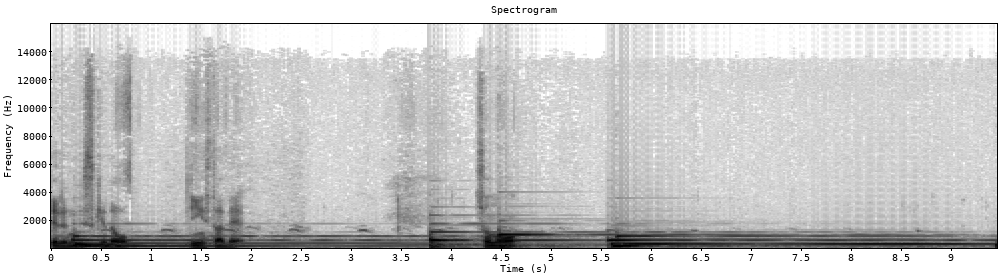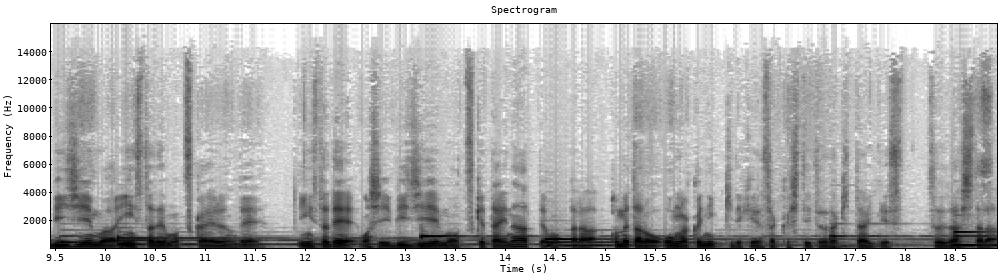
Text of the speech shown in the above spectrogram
てるんですけど、インスタで。その、BGM はインスタでも使えるので、インスタでもし BGM をつけたいなって思ったら、米太郎音楽日記で検索していただきたいです。それ出したら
